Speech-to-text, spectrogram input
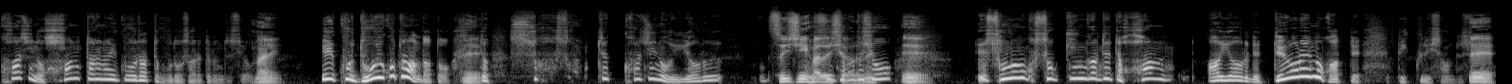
カジノ反対の意向だって報道されてるんですよ。はい、え、これどういうことなんだと。ええ、菅さんってカジノやる推進派でしょ、ね、でしょ、えええ、その側近が出て反 IR で出られるのかってびっくりしたんですええ、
